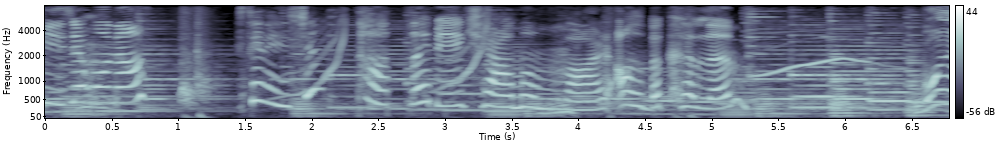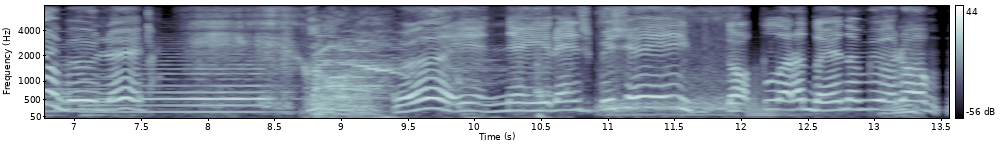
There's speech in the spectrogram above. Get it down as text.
Vermeyeceğim ona. Senin için tatlı bir ikramım var. Al bakalım. Bu ne böyle? Ay, ne iğrenç bir şey. Tatlılara dayanamıyorum.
